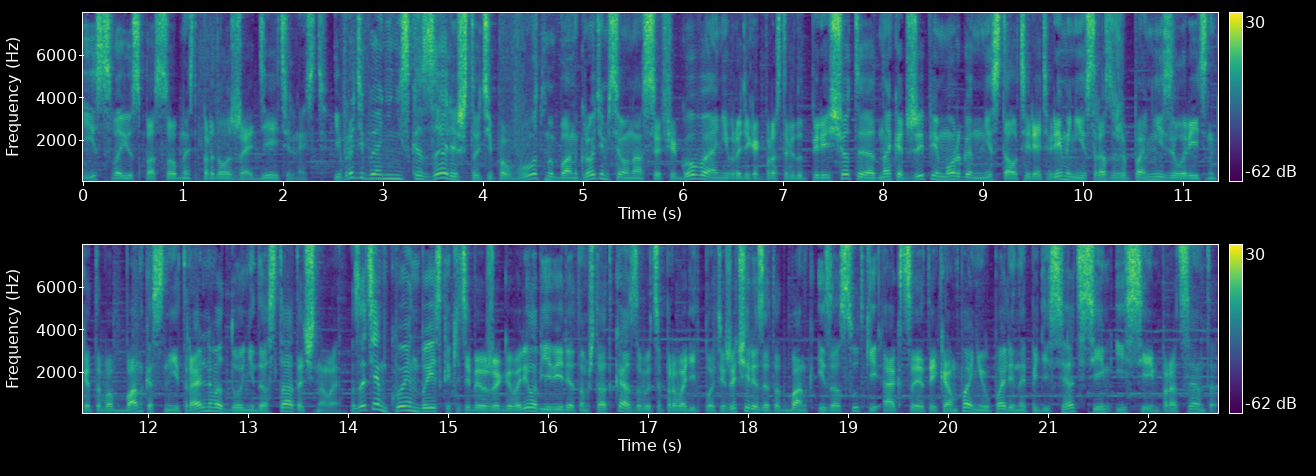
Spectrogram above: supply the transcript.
и свою способность продолжать деятельность. И вроде бы они не сказали, что типа вот мы банкротимся, у нас все фигово, они вроде как просто ведут пересчеты, однако JP Morgan не стал терять времени и сразу же понизил рейтинг этого банка с нейтрального до недостаточного. Затем Coinbase, как я тебе уже говорил, объявили о том, что отказываются проводить платежи через этот банк, и за сутки акции этой компании упали на 57,7%.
